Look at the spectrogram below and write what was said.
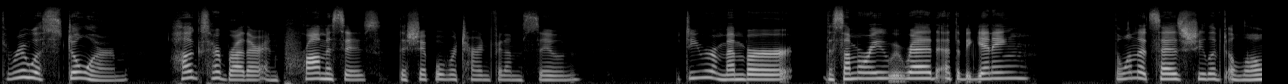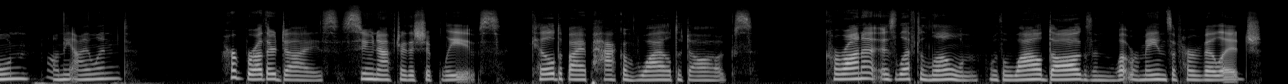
through a storm, hugs her brother, and promises the ship will return for them soon. Do you remember the summary we read at the beginning? The one that says she lived alone on the island? Her brother dies soon after the ship leaves, killed by a pack of wild dogs. Karana is left alone with the wild dogs and what remains of her village,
